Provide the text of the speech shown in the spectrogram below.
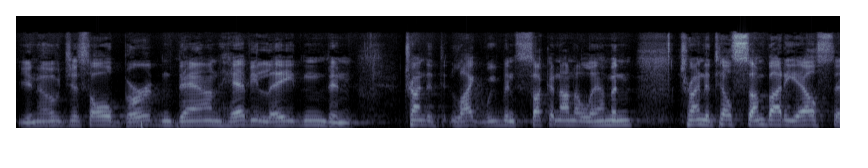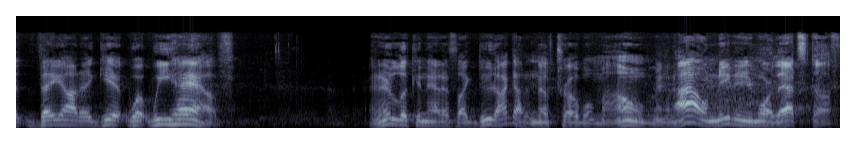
You know, just all burdened down, heavy laden, and trying to, like we've been sucking on a lemon, trying to tell somebody else that they ought to get what we have. And they're looking at us like, dude, I got enough trouble on my own, man. I don't need any more of that stuff.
